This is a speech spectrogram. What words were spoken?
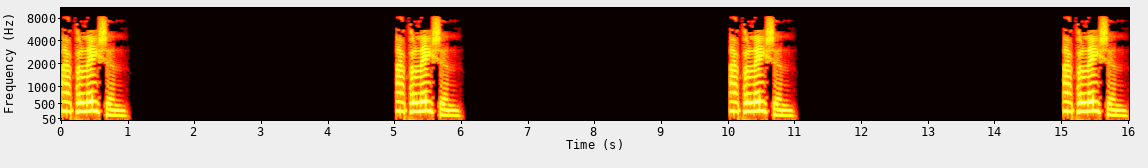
Appellation. Appellation. Appellation Appellation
